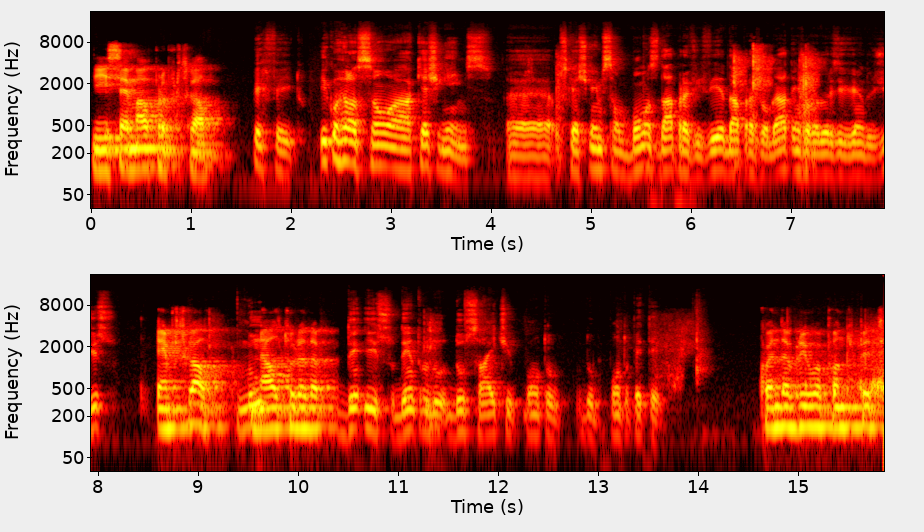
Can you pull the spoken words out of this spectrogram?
e isso é mau para Portugal. Perfeito. E com relação a cash games? É, os cash games são bons, dá para viver, dá para jogar, tem jogadores vivendo disso? Em Portugal, no, na altura da. De, isso, dentro do, do site ponto, do ponto PT quando abriu a ponto .pt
